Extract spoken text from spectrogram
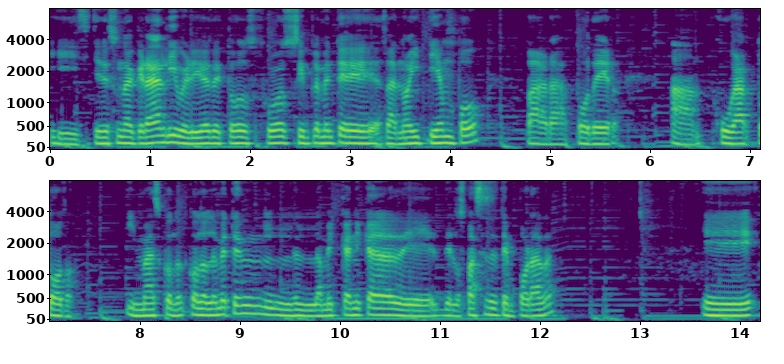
Y si tienes una gran librería de todos los juegos, simplemente, o sea, no hay tiempo para poder ah, jugar todo. Y más cuando, le meten la mecánica de, los pases de temporada. Eh,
